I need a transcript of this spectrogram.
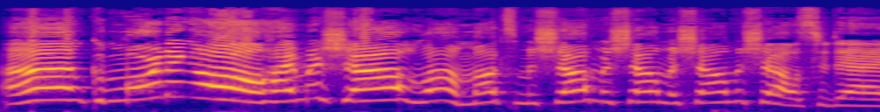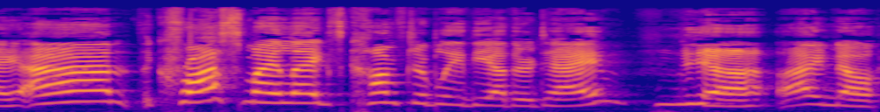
Um, good morning, all. Hi, Michelle. Wow, lots Michelle, Michelle, Michelle, Michelle today. Um, crossed my legs comfortably the other day. Yeah, I know.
